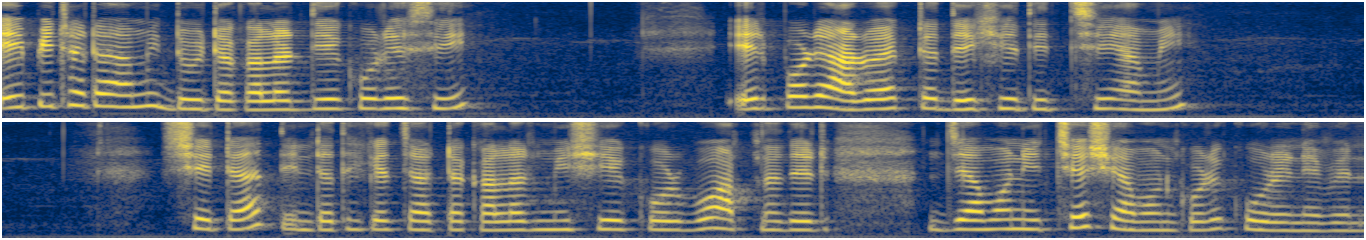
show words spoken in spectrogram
এই পিঠাটা আমি দুইটা কালার দিয়ে করেছি। এরপরে আরও একটা দেখিয়ে দিচ্ছি আমি। সেটা তিনটা থেকে চারটা কালার মিশিয়ে করব। আপনাদের যেমন ইচ্ছে সেমন করে করে নেবেন।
